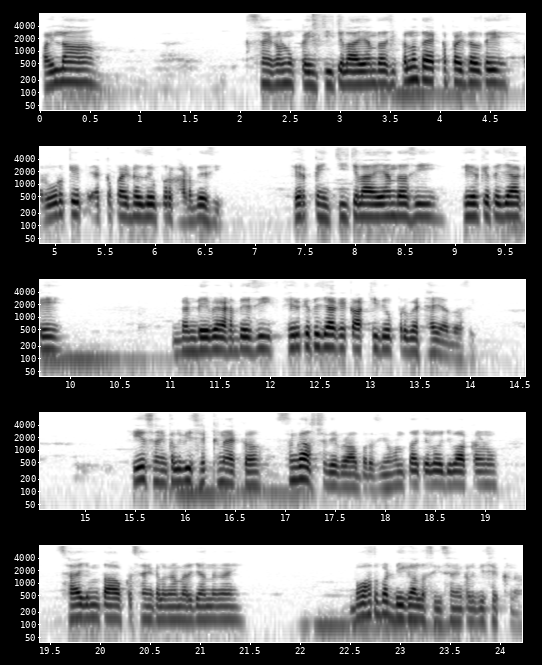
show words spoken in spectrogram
ਪਹਿਲਾਂ ਸਾਈਕਲ ਨੂੰ ਕੈਂਚੀ ਚਲਾਇਆ ਜਾਂਦਾ ਸੀ। ਪਹਿਲਾਂ ਤਾਂ ਇੱਕ ਪੈਡਲ ਤੇ ਰੋੜ ਕੇ ਇੱਕ ਪੈਡਲ ਦੇ ਉੱਪਰ ਖੜਦੇ ਸੀ। ਫਿਰ ਕੈਂਚੀ ਚਲਾਇਆ ਜਾਂਦਾ ਸੀ, ਫਿਰ ਕਿਤੇ ਜਾ ਕੇ ਡੰਡੇ ਬੈਠਦੇ ਸੀ, ਫਿਰ ਕਿਤੇ ਜਾ ਕੇ ਕਾਠੀ ਦੇ ਉੱਪਰ ਬੈਠਿਆ ਜਾਂਦਾ ਸੀ। ਇਹ ਸਾਈਕਲ ਵੀ ਸਿੱਖਣਾ ਇੱਕ ਸੰਘਰਸ਼ ਦੇ ਬਰਾਬਰ ਸੀ। ਹੁਣ ਤਾਂ ਚਲੋ ਜਵਾਕਾਂ ਨੂੰ ਸਾਈਜ਼ ਮੁਤਾਬਕ ਸਾਈਕਲਾਂ ਮਿਲ ਜਾਂਦੀਆਂ ਏ। ਬਹੁਤ ਵੱਡੀ ਗੱਲ ਸੀ ਸਾਈਕਲ ਵੀ ਸਿੱਖਣਾ।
